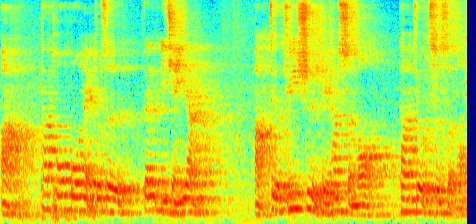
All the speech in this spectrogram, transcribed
啊，他托钵呢，就是跟以前一样，啊，这个居士给他什么，他就吃什么，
